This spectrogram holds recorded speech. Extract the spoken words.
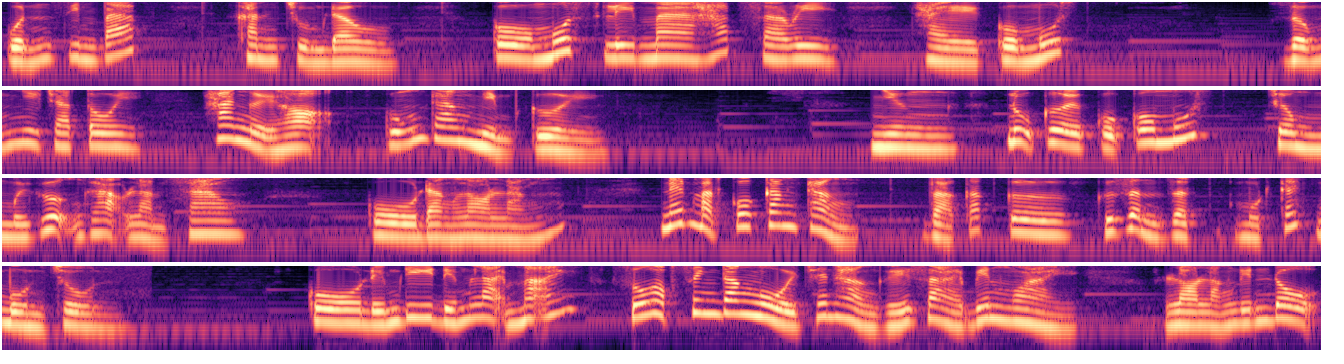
quấn Zimbab, khăn trùm đầu, cô Muslima Hapsari hay cô Mus. Giống như cha tôi, hai người họ cũng đang mỉm cười. Nhưng nụ cười của cô Mus trông mới gượng gạo làm sao. Cô đang lo lắng, nét mặt cô căng thẳng và các cơ cứ dần giật một cách bồn chồn. Cô đếm đi đếm lại mãi số học sinh đang ngồi trên hàng ghế dài bên ngoài, lo lắng đến độ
